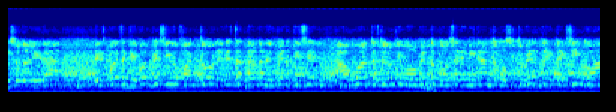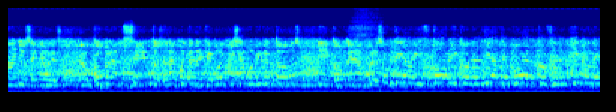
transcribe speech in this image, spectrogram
personalidad. Después de que golpe ha sido factor en esta tanda del penaltis, él aguanta hasta el último momento con serenidad, como si tuviera 35 años, señores. Lo cobra al centro, se da cuenta de que golpe se ha movido en todos y con gran persona. Un día histórico en el Día de Muertos, el equipo de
